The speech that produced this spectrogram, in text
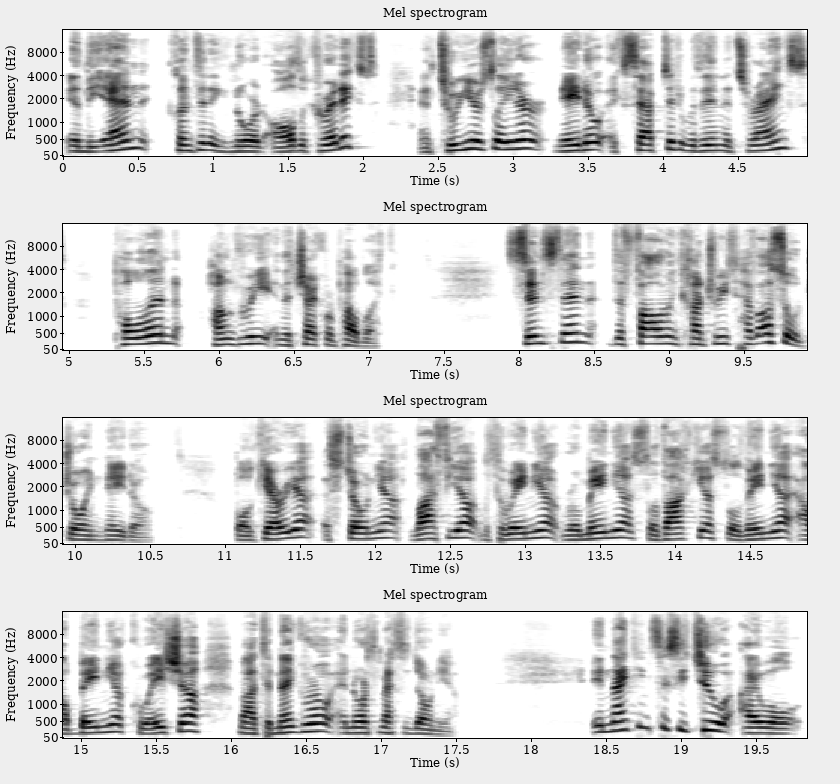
In the end, Clinton ignored all the critics, and two years later, NATO accepted within its ranks Poland, Hungary, and the Czech Republic. Since then, the following countries have also joined NATO Bulgaria, Estonia, Latvia, Lithuania, Romania, Slovakia, Slovenia, Albania, Croatia, Montenegro, and North Macedonia. In 1962, I will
